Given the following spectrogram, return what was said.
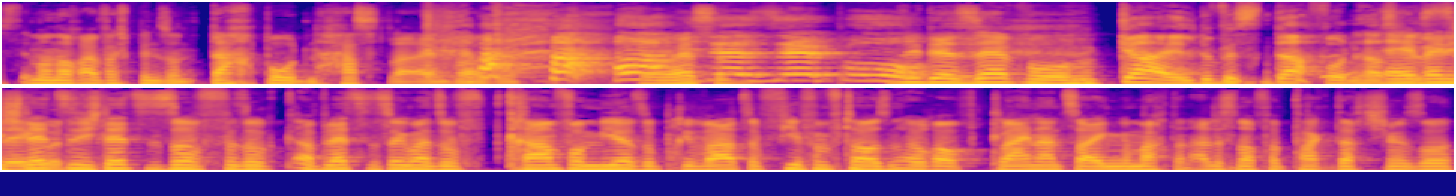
bist immer noch einfach, ich bin so ein Dachboden-Hustler einfach. So. So, weißt du? Der Seppo! Oh, Der Seppo. geil, du bist ein Dachboden hast. Ey, wenn ich letztens, ich letztens so, so, ab letztens irgendwann so Kram von mir, so privat, so 4.000, 5.000 Euro auf Kleinanzeigen gemacht und alles noch verpackt, dachte ich mir so,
